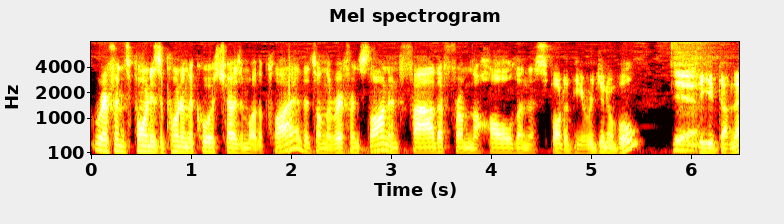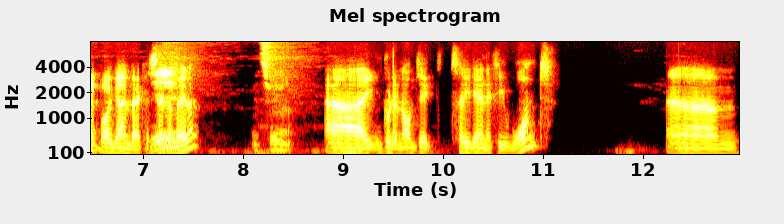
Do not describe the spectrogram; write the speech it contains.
Reference point is a point on the course chosen by the player that's on the reference line and farther from the hole than the spot of the original ball. Yeah, So you've done that by going back a Yeah. centimetre. that's right. Uh, you can put an object T down if you want. Um,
